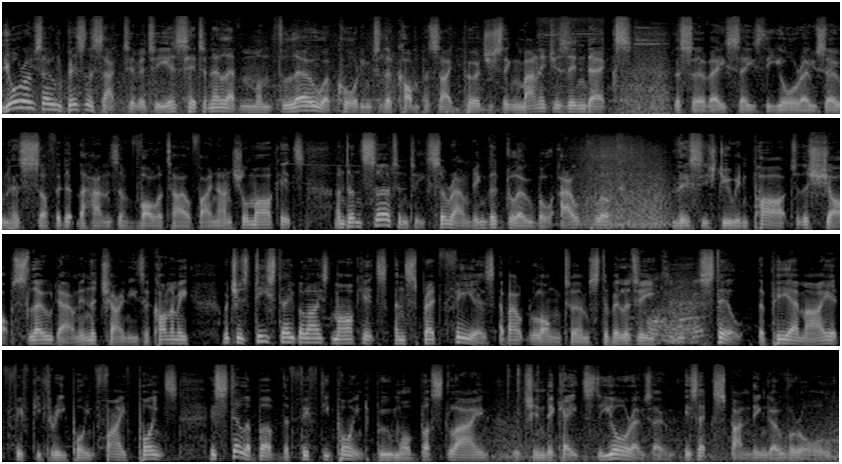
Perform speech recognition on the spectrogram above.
Eurozone business activity has hit an 11 month low, according to the Composite Purchasing Managers Index. The survey says the Eurozone has suffered at the hands of volatile financial markets and uncertainty surrounding the global outlook. This is due in part to the sharp slowdown in the Chinese economy, which has destabilised markets and spread fears about long term stability. Still, the PMI at 53.5 points is still above the 50 point boom or bust line, which indicates the Eurozone is expanding overall.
